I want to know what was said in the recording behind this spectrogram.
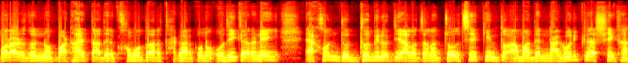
মরার জন্য পাঠায়, তাদের ক্ষমতার থাকার কোনো অধিকার নেই। এখন যুদ্ধ যুদ্ধবিরতি আলোচনা চলছে, কিন্তু আমাদের নাগরিকরা সেখা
